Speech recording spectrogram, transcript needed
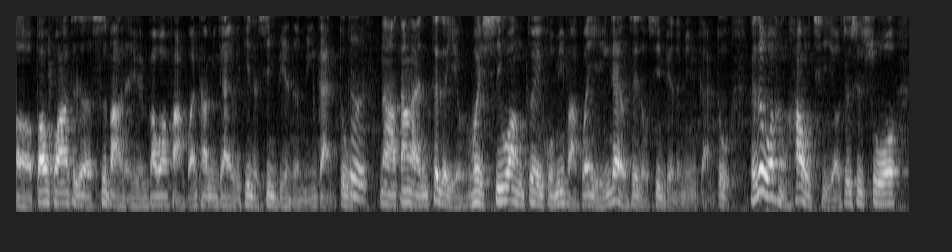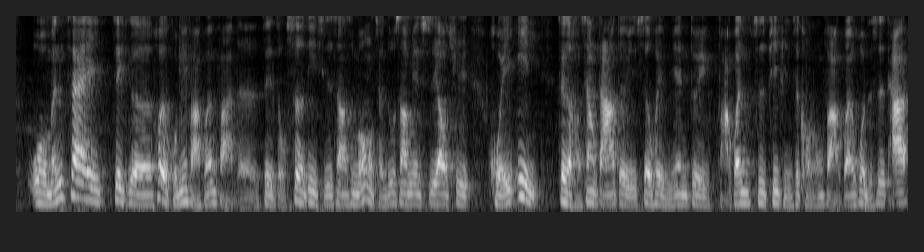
呃，包括这个司法人员，包括法官，他们应该有一定的性别的敏感度。对。那当然，这个也会希望对国民法官也应该有这种性别的敏感度。可是我很好奇哦，就是说我们在这个或者国民法官法的这种设定，其实上是某种程度上面是要去回应。这个好像大家对于社会里面对法官是批评是恐龙法官，或者是他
